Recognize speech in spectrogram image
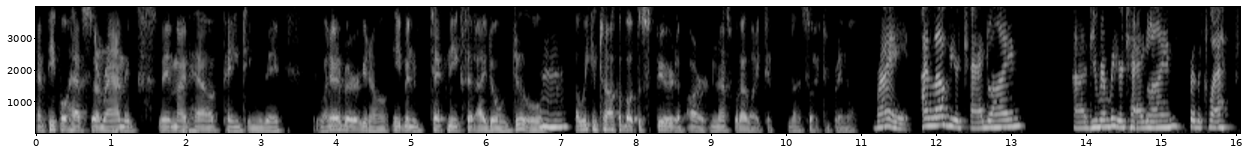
and people have ceramics. They might have painting. They whatever you know, even techniques that I don't do. Mhm. But we can talk about the spirit of art, and that's what I like to that's what I like to bring up. Right. I love your tagline. Uh, do you remember your tagline for the class?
